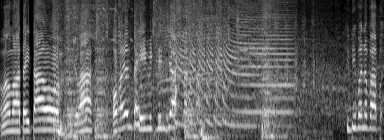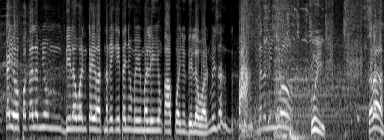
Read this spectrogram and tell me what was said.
mamamatay tao. Di ba? O ngayon, tahimik din siya. Hindi ba napapa... Kayo, pag alam yung dilawan kayo at nakikita nyo may mali yung kapwa nyo dilawan, minsan, pak! Ganun ninyo. Uy, tara,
